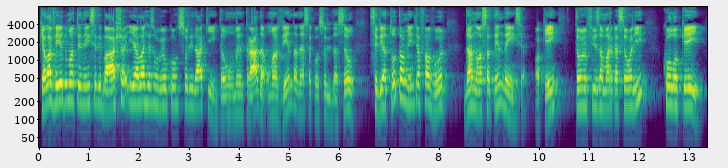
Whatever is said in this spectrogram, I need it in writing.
Porque ela veio de uma tendência de baixa e ela resolveu consolidar aqui. Então, uma entrada, uma venda nessa consolidação seria totalmente a favor da nossa tendência, ok? Então, eu fiz a marcação ali, coloquei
